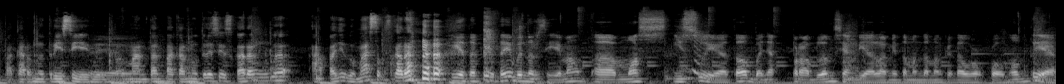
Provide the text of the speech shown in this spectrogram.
pakar nutrisi iya. mantan pakar nutrisi sekarang gua apa aja gue masuk sekarang Iya tapi tapi bener sih emang uh, most issue ya atau banyak problems yang dialami teman-teman kita work from home tuh ya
